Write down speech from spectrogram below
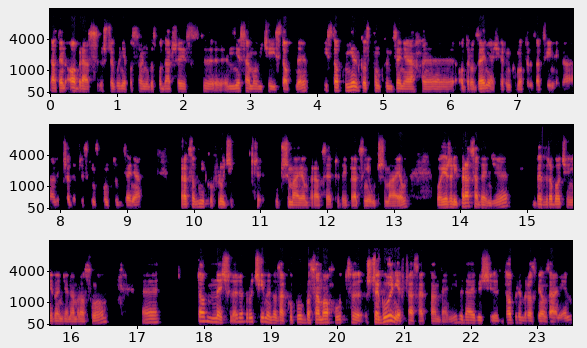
a ten obraz, szczególnie po stronie gospodarczej, jest e, niesamowicie istotny. Istotny nie tylko z punktu widzenia e, odrodzenia się rynku motoryzacyjnego, ale przede wszystkim z punktu widzenia pracowników, ludzi. Czy utrzymają pracę, czy tej pracy nie utrzymają, bo jeżeli praca będzie, bezrobocie nie będzie nam rosło, e, to myślę, że wrócimy do zakupów, bo samochód, szczególnie w czasach pandemii, wydaje się dobrym rozwiązaniem.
